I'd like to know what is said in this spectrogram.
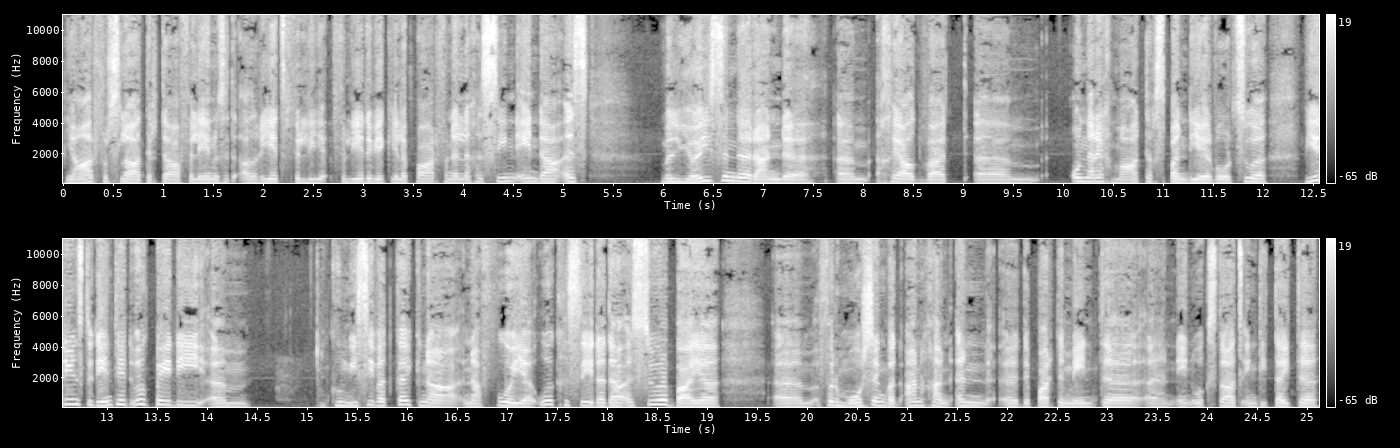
jaarverslae ter tafel lê. Ons het alreeds verle verlede week hele paar van hulle gesien en daar is miljoene rande ehm um, geld wat ehm um, onregmatig spandeer word. So weer eens studente het ook by die ehm um, kommissie wat kyk na na fooie ook gesê dat daar is so baie ehm um, vermorsing wat aangaan in uh, departemente en, en ook staatsentiteite.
